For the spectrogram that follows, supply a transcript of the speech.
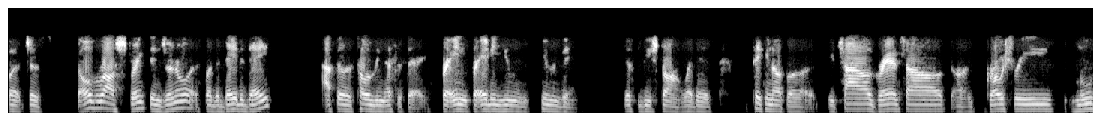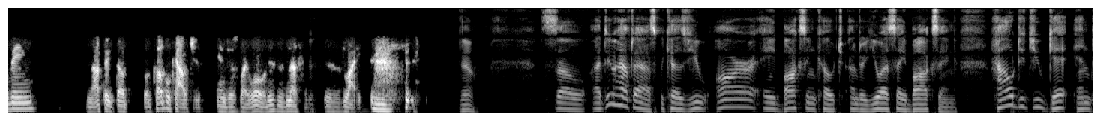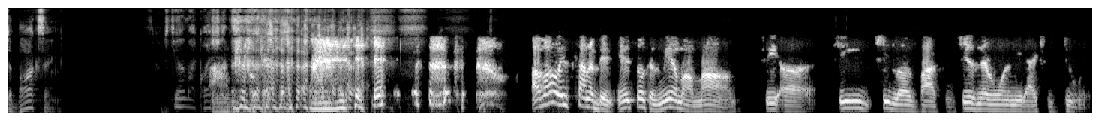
but just the overall strength in general for the day to day, I feel is totally necessary for any for any human human being, just to be strong. Whether it's picking up a your child, grandchild, uh, groceries, moving. And I picked up a couple couches and just like, whoa, this is nothing. This is light. Yeah. So I do have to ask because you are a boxing coach under USA Boxing. How did you get into boxing? Stop stealing my Um, questions. okay. I've always kind of been into because me and my mom, she uh she she loves boxing. She just never wanted me to actually do it.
